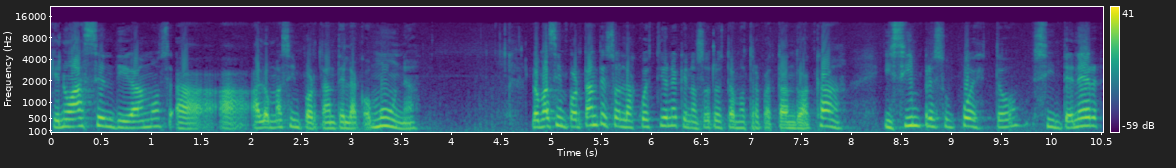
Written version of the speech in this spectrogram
que no hacen, digamos, a, lo más importante la comuna. Lo más importante son las cuestiones que nosotros estamos tratando acá. Y sin presupuesto, sin tener,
